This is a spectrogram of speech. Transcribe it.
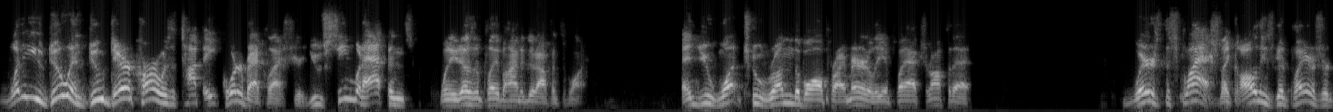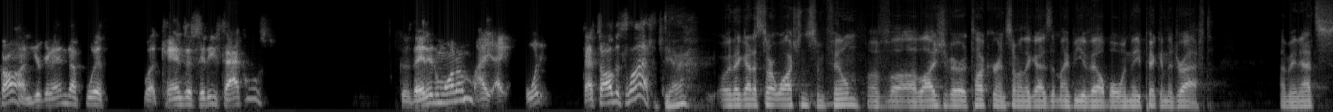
what are you doing? Dude, Derek Carr was a top eight quarterback last year. You've seen what happens when he doesn't play behind a good offensive line. And you want to run the ball primarily and play action off of that. Where's the splash? Like all these good players are gone. You're going to end up with what Kansas City's tackles because they didn't want them. I, I what? That's all that's left. Yeah. Or they got to start watching some film of uh, Alijah Vera-Tucker and some of the guys that might be available when they pick in the draft. I mean, that's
